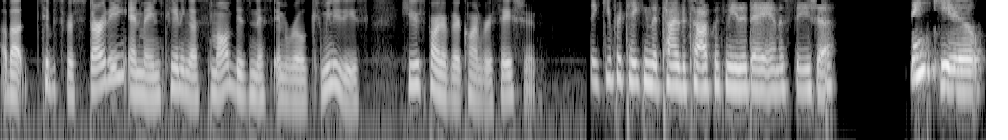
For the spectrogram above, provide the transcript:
about tips for starting and maintaining a small business in rural communities. Here's part of their conversation. Thank you for taking the time to talk with me today, Anastasia. Thank you.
